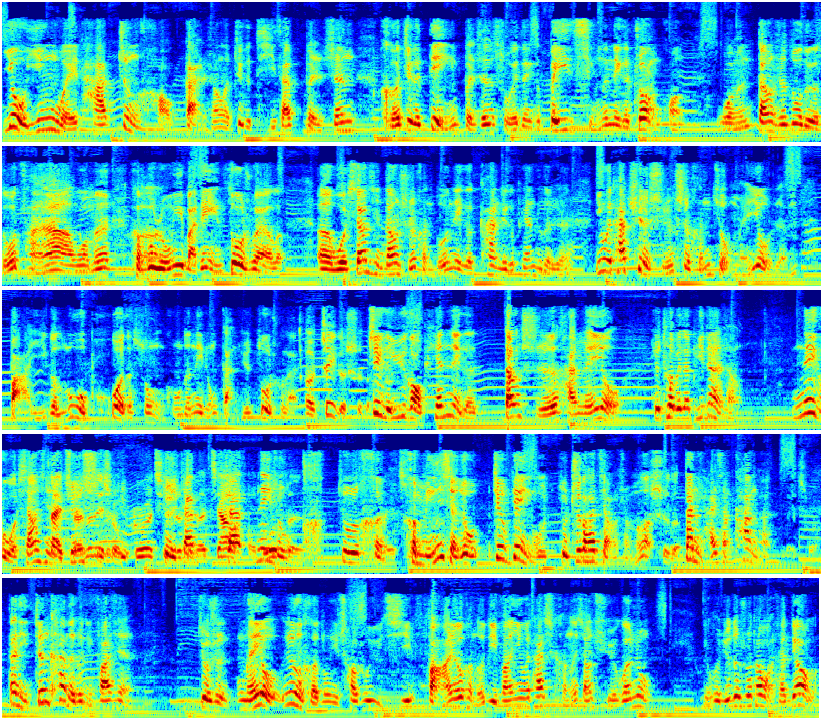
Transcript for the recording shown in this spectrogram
又因为他正好赶上了这个题材本身和这个电影本身所谓的那个悲情的那个状况，我们当时做的有多惨啊！我们很不容易把电影做出来了。呃，我相信当时很多那个看这个片子的人，因为他确实是很久没有人把一个落魄的孙悟空的那种感觉做出来。哦，这个是的，这个预告片那个当时还没有，就特别在 B 站上，那个我相信真实的首歌对加加那种，就是很很明显就这部电影我就知道它讲什么了，是的，但你还想看看，没错，但你真看的时候你发现。就是没有任何东西超出预期，反而有很多地方，因为他可能想取悦观众，你会觉得说他往下掉了。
